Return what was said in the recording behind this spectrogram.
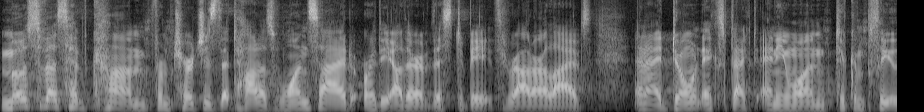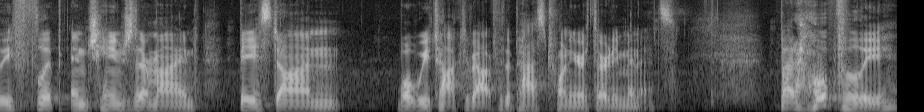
most of us have come from churches that taught us one side or the other of this debate throughout our lives, and I don't expect anyone to completely flip and change their mind based on what we talked about for the past 20 or 30 minutes. But hopefully,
